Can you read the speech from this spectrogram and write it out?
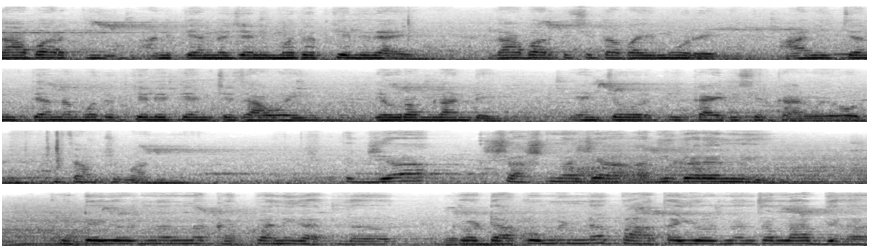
लाभार्थी आणि त्यांना ज्यांनी मदत केलेली आहे लाभार्थी सीताबाई मोरे आणि ज्यां त्यांना मदत केली त्यांचे जावई देवराम लांडे यांच्यावरती कायदेशीर कारवाई व्हावी हीच आमची मागणी ज्या शासनाच्या अधिकाऱ्यांनी कुठे योजनांना खतपाणी घातलं किंवा डॉक्युमेंट न पाहता योजनांचा लाभ दिला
